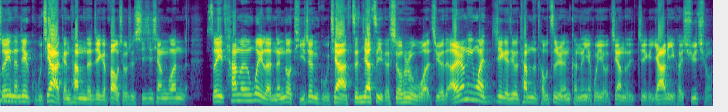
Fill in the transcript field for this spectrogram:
所以呢，这股价跟他们的这个报酬是息息相关的。所以他们为了能够提振股价，增加自己的收入，我觉得，而另外这个就是他们的投资人可能也会有这样的这个压力和需求。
